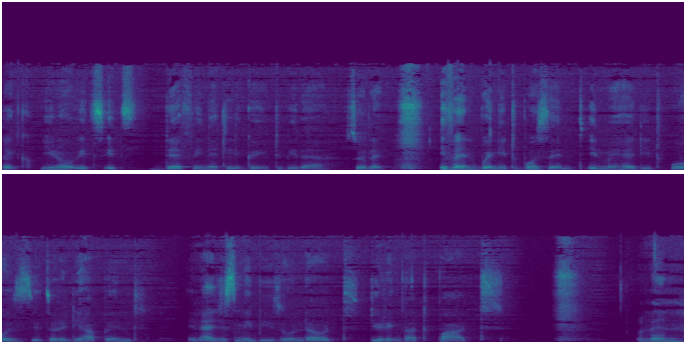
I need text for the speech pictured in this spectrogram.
like you know it's it's definitely going to be there. So like even when it wasn't in my head it was it already happened and I just maybe zoned out during that part. Then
